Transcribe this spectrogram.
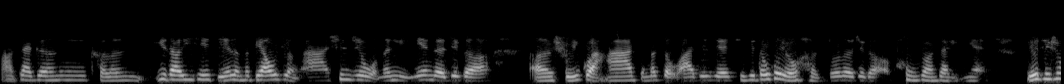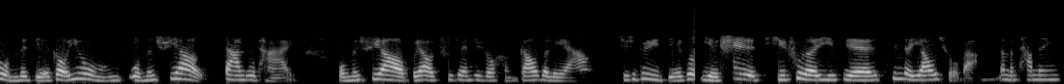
啊，在跟可能遇到一些节能的标准啊，甚至我们里面的这个呃水管啊怎么走啊这些，其实都会有很多的这个碰撞在里面，尤其是我们的结构，因为我们我们需要大露台。我们需要不要出现这种很高的梁？其实对于结构也是提出了一些新的要求吧。那么他们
